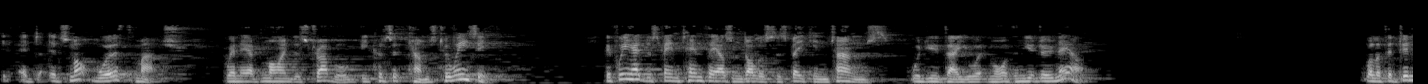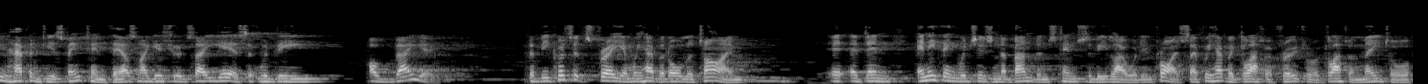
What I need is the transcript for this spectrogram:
it, it, it's not worth much when our mind is troubled because it comes too easy. If we had to spend $10,000 to speak in tongues, would you value it more than you do now? Well, if it didn't happen to you spent 10,000, I guess you would say yes, it would be of value. But because it's free and we have it all the time, it, it then anything which is in abundance tends to be lowered in price. So if we have a glut of fruit or a glut of meat or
